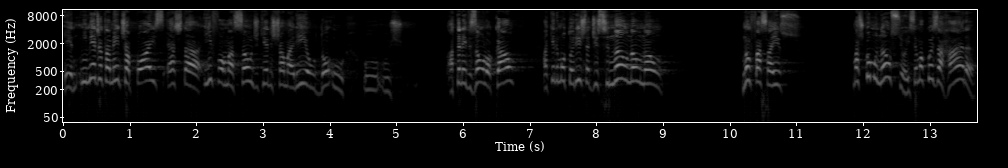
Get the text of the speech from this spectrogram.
E, imediatamente após esta informação de que ele chamaria o, o, o, os, a televisão local, aquele motorista disse: Não, não, não, não faça isso. Mas como não, senhor? Isso é uma coisa rara.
